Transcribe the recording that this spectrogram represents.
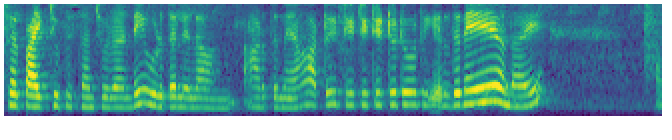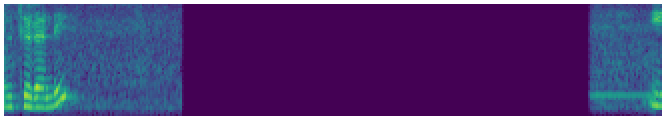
ఒకసారి పైకి చూపిస్తాను చూడండి ఉడతలు ఎలా ఆడుతున్నాయో. అటు ఇటు ఇటు ఇటు ఇటు ఇటు వెళ్తూనే ఉన్నాయి. అవి చూడండి. ఈ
